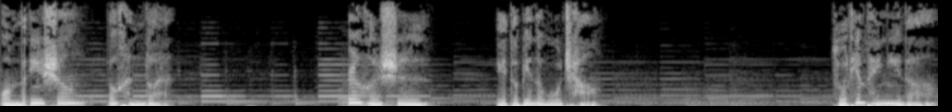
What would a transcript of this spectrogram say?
我们的一生都很短，任何事也都变得无常。昨天陪你的，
